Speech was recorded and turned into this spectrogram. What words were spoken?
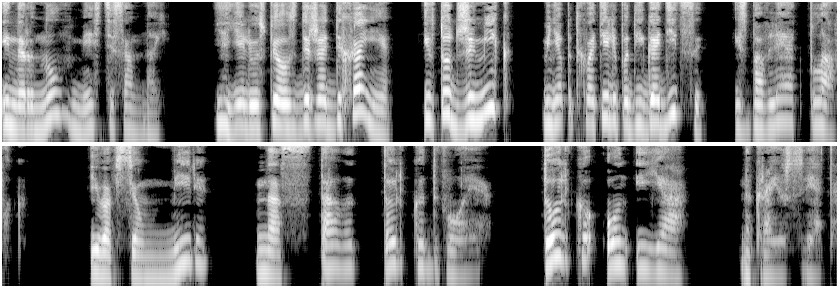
и нырнул вместе со мной. Я еле успела сдержать дыхание, и в тот же миг меня подхватили под ягодицы, избавляя от плавок. И во всем мире нас стало только двое. Только он и я на краю света.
